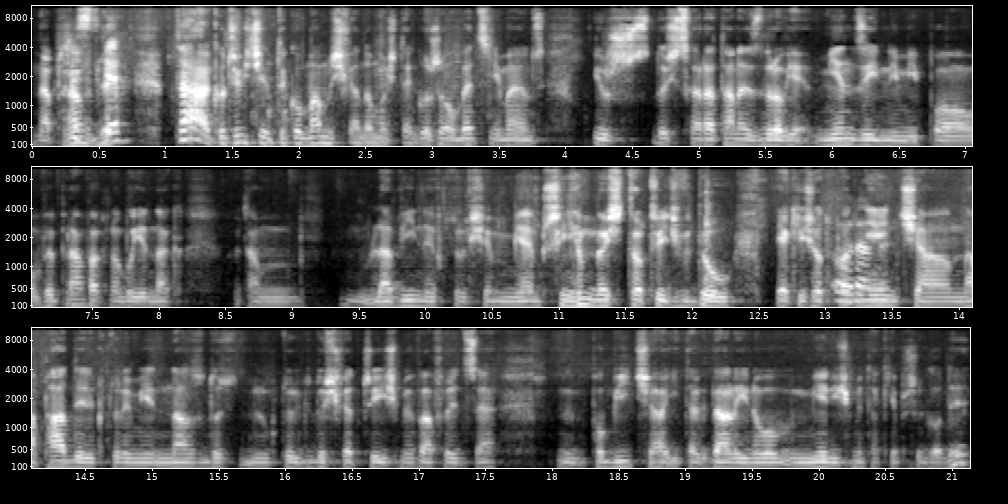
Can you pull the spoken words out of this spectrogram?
Naprawdę. Wszystkie? Tak, oczywiście, tylko mam świadomość tego, że obecnie mając już dość scharatane zdrowie, między innymi po wyprawach, no bo jednak tam lawiny, w których się miałem przyjemność toczyć w dół, jakieś odpadnięcia, napady, nas, do, których doświadczyliśmy w Afryce, pobicia i tak dalej, no bo mieliśmy takie przygody,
